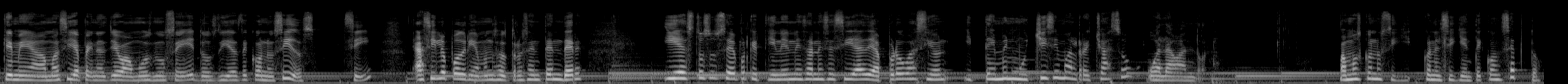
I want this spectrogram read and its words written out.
que me ama si apenas llevamos, no sé, dos días de conocidos, ¿sí? Así lo podríamos nosotros entender. Y esto sucede porque tienen esa necesidad de aprobación y temen muchísimo al rechazo o al abandono. Vamos con, con el siguiente concepto,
